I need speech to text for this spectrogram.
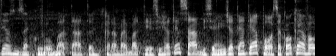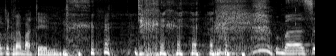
Deus nos acuda. Pô, né? batata. O cara vai bater. Você já até sabe, a gente já tem até aposta. Qual que é a volta que vai bater, né? Mas uh,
